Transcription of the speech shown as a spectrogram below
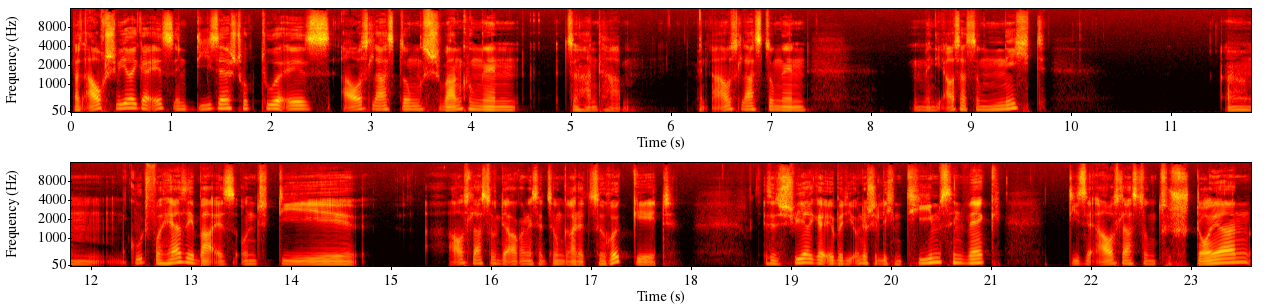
Was auch schwieriger ist in dieser Struktur ist, Auslastungsschwankungen zu handhaben. Wenn Auslastungen, wenn die Auslastung nicht ähm, gut vorhersehbar ist und die Auslastung der Organisation gerade zurückgeht, ist es schwieriger über die unterschiedlichen Teams hinweg diese Auslastung zu steuern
